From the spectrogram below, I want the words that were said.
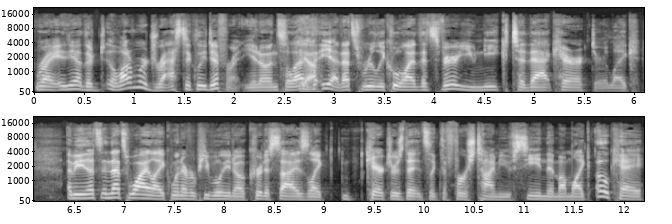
Right. Yeah, they're, a lot of them are drastically different, you know, and so that, Yeah. yeah. that's really cool. I, that's very unique to that character. Like, I mean, that's and that's why like whenever people you know criticize like characters that it's like the first time you've seen them, I'm like, okay,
